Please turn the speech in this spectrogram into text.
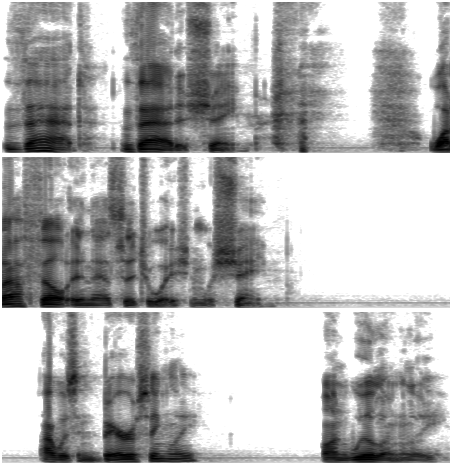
That, that is shame. what I felt in that situation was shame. I was embarrassingly, unwillingly,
